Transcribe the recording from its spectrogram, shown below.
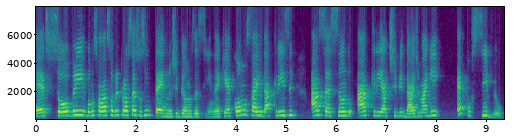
é sobre, vamos falar sobre processos internos, digamos assim, né? Que é como sair da crise acessando a criatividade. Magui, é possível?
